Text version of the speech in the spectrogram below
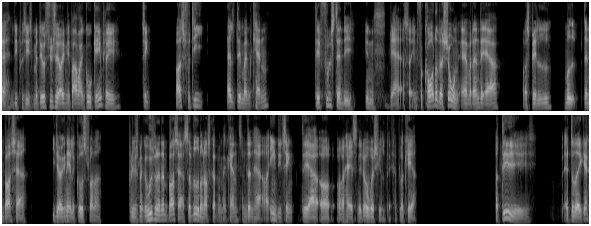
Ja, lige præcis. Men det synes jeg egentlig bare var en god gameplay-ting. Også fordi alt det, man kan, det er fuldstændig en, ja, altså en forkortet version af, hvordan det er at spille mod den boss her i det originale Ghost Runner. Fordi hvis man kan huske, hvordan den boss er, så ved man også godt, hvad man kan som den her. Og en af de ting, det er at, at have sådan et overshield, der kan blokere. Og det, at det ved jeg, ikke, jeg,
